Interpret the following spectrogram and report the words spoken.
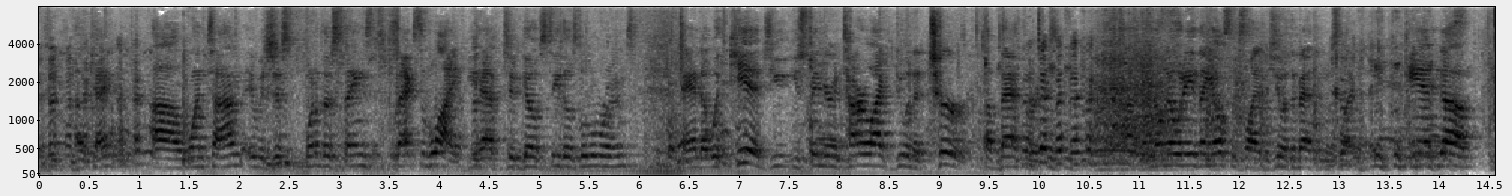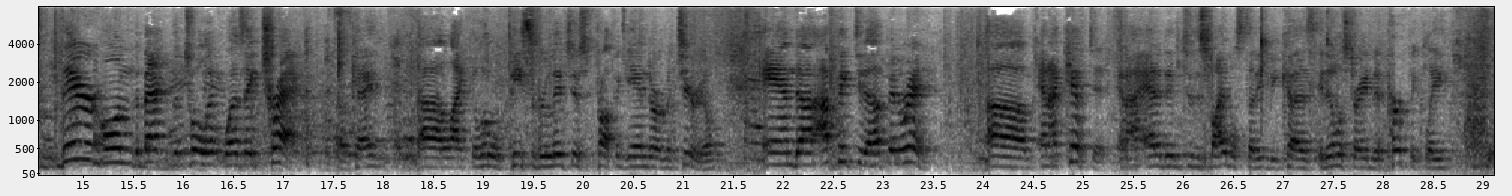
Okay, uh, one time it was just one of those things, facts of life. You have to go see those little rooms, and uh, with kids, you, you spend your entire life doing a tour of bathrooms. Uh, you don't know what anything else looks like, but you know what the bathroom looks like. And uh, there on the back of the toilet was a tract. Okay, uh, like a little piece of religious propaganda or material, and uh, I picked it up and read it. Um, and I kept it and I added it to this Bible study because it illustrated it perfectly.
